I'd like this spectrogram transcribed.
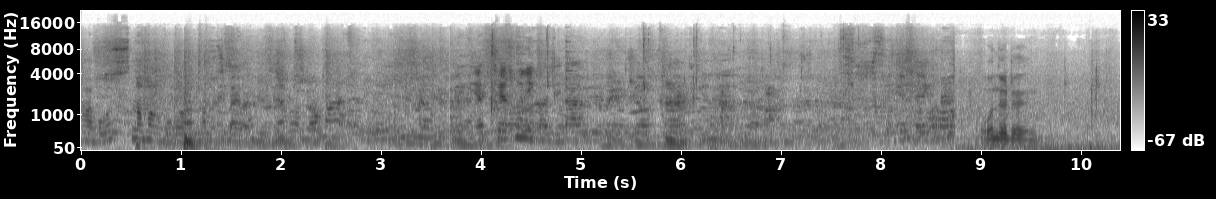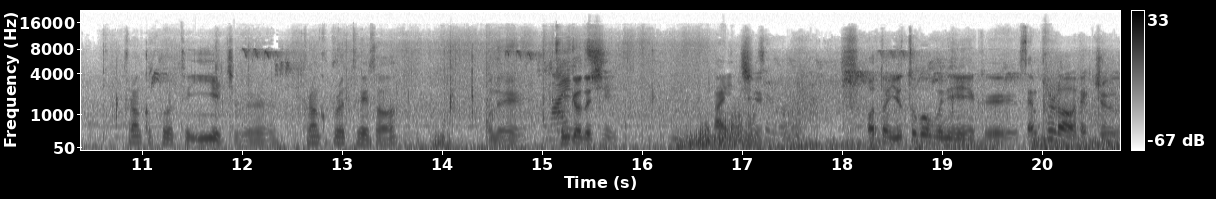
아, 먹었으면 막 먹어. 먹지 말고. 야채 손이 가지. 오늘은 프랑크푸르트 2일째 프랑크푸르트에서 오늘 근교도시 음, 마인츠 어떤 유튜버 분이 그 샘플러 맥주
